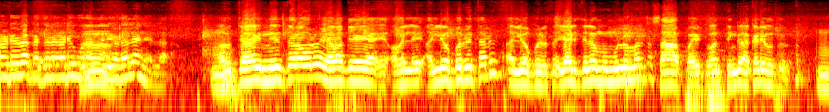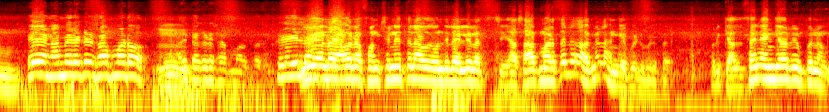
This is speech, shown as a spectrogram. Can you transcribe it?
ಗಾಡಿ ಇಲ್ಲ ಕಚರ ಗಾಡಿ ಏನಿಲ್ಲ ಅವ್ರು ಕೆಳಗೆ ನಿಲ್ತಾರ ಅವರು ಯಾವಾಗ ಅಲ್ಲಿ ಅಲ್ಲಿ ಒಬ್ಬರು ಇರ್ತಾರೆ ಅಲ್ಲಿ ಒಬ್ಬರು ಇರ್ತಾರೆ. ಎರಡು ದಿನ ಮುನ್ನ ಮಾಡ್ತಾರೆ ಸಾಪ್ ಆಯ್ತು ಒಂದು ತಿಂಗಳ ಆ ಕಡೆ ಹೋದ್ರು. ಏ ನಮ್ಮ ಕಡೆ ಸಾಫ್ ಮಾಡು. ಆಯ್ತು ಆ ಕಡೆ ಸಾಫ್ ಮಾಡ್ತಾರೆ ಈ ಇಲ್ಲ. ಇಲ್ಲ ಯಾವ ಫಂಕ್ಷನ್ ಇತ್ತಲ್ಲ ಅವ್ರು ಒಂದಿಲ್ಲ ಅಲ್ಲಿ ಸಾಫ್ ಮಾಡ್ತಾರೆ ಆಮೇಲೆ ಹಂಗೆ ಬಿಟ್ಟು ಬಿಡ್ತಾರೆ ಅವ್ರ ಕೆಲಸನೇ ಹಂಗೆ ಅವ್ರಿ ನಮ್ಮ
